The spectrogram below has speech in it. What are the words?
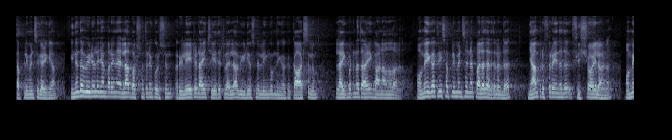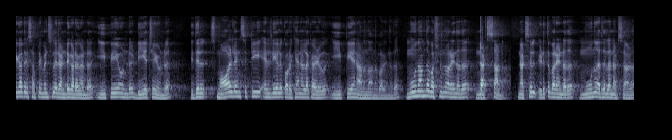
സപ്ലിമെന്റ്സ് കഴിക്കാം. ഇന്നത്തെ വീഡിയോയിൽ ഞാൻ പറയുന്ന എല്ലാ ഭക്ഷണത്തിനെ കുറിച്ചും റിലേറ്റഡ് ആയി ചെയ്തിട്ടുള്ള എല്ലാ വീഡിയോസിന്റെ ലിങ്കും നിങ്ങൾക്ക് കാർഡ്സിലും ലൈക്ക് ബട്ടന്റെ താഴെയും കാണാവുന്നതാണ്. ഒമേഗ ത്രീ സപ്ലിമെന്റ്സ് തന്നെ പലതരത്തിലുണ്ട്. ഞാൻ പ്രിഫർ ചെയ്യുന്നത് ഫിഷ് ഓയിലാണ് ഒമേഗ ത്രീ സപ്ലിമെന്റ്സിൽ രണ്ട് ഘടകമുണ്ട്. ഇ പി എ ഉണ്ട് ഡി എച്ച് എ ഉണ്ട്. ഇതിൽ small density L D L കുറയ്ക്കാനുള്ള കഴിവ് ഇ പി എൻ ആണെന്നാണ് പറയുന്നത്. മൂന്നാമത്തെ ഭക്ഷണം എന്ന് പറയുന്നത് നട്ട്സ് ആണ്. നട്ട്സിൽ എടുത്തു പറയേണ്ടത് മൂന്ന് തരത്തിലുള്ള നട്ട്സ് ആണ്.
